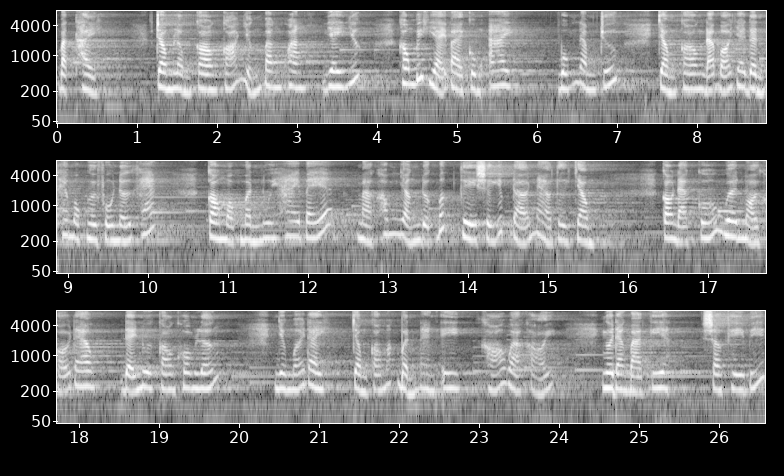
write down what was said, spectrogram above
Bạch thầy, trong lòng con có những băn khoăn, dây dứt, không biết giải bài cùng ai. Bốn năm trước, chồng con đã bỏ gia đình theo một người phụ nữ khác con một mình nuôi hai bé mà không nhận được bất kỳ sự giúp đỡ nào từ chồng. Con đã cố quên mọi khổ đau để nuôi con khôn lớn. Nhưng mới đây, chồng con mắc bệnh nan y, khó qua khỏi. Người đàn bà kia, sau khi biết,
